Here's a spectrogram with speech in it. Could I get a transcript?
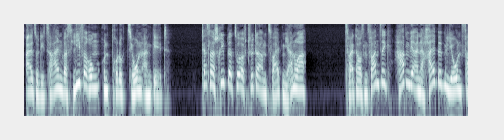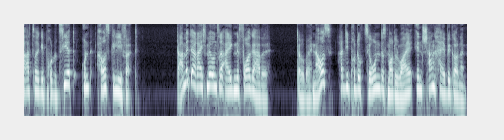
Also die Zahlen, was Lieferung und Produktion angeht. Tesla schrieb dazu auf Twitter am 2. Januar, 2020 haben wir eine halbe Million Fahrzeuge produziert und ausgeliefert. Damit erreichen wir unsere eigene Vorgabe. Darüber hinaus hat die Produktion des Model Y in Shanghai begonnen.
